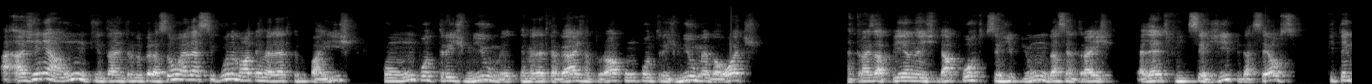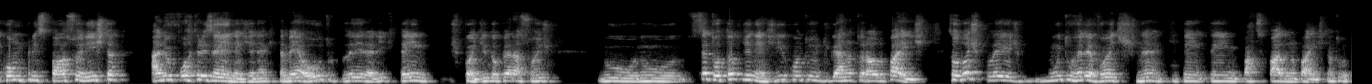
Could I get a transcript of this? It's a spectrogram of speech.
A, a GNA1, que está entrando em operação, ela é a segunda maior termoelétrica do país, com 1,3 mil, termoelétrica gás natural, com 1,3 mil megawatts, atrás apenas da Porto de Sergipe 1, das centrais elétricas de Sergipe, da Celso, que tem como principal acionista a New Fortress Energy, né, que também é outro player ali que tem expandido operações no, no, setor tanto de energia quanto de gás natural do país. São dois players muito relevantes né, que têm, participado no país, tanto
